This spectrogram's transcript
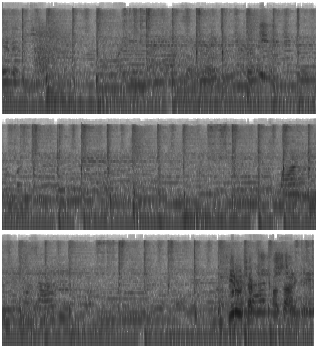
Evet. 1 Ocak Pazar günü.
